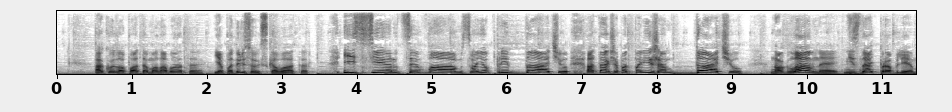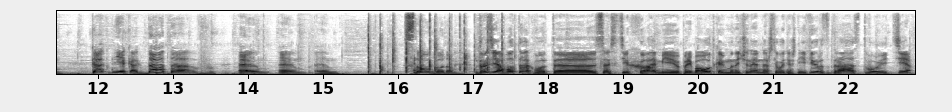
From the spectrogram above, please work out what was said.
А кой лопата маловато, я подарю свой экскаватор. И сердце вам, свое придачу, а также под Парижем дачу. Но главное, не знать проблем. Как мне когда-то в МММ. С Новым годом! Друзья, вот так вот э, со стихами, прибаутками мы начинаем наш сегодняшний эфир. Здравствуйте!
